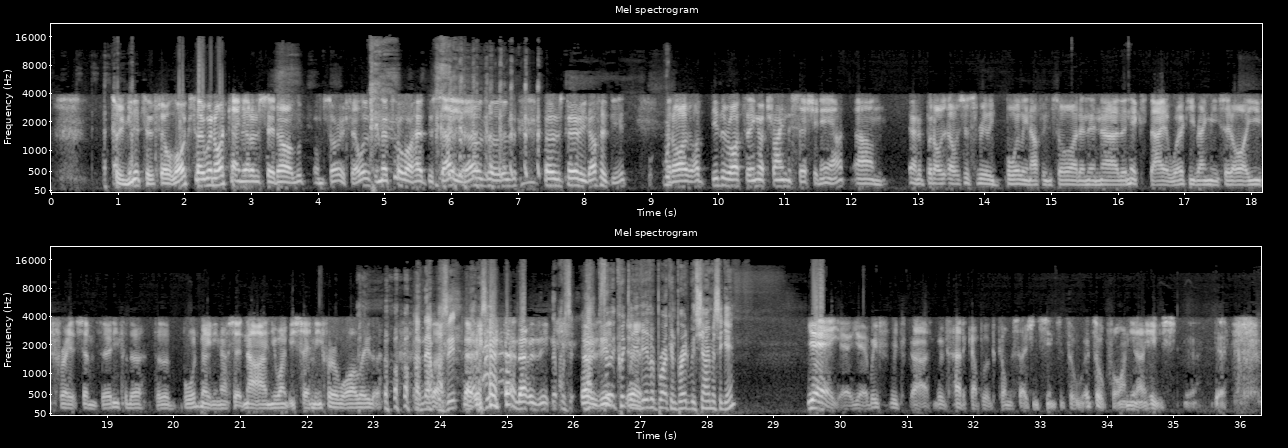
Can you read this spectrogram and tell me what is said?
two minutes. It felt like. So when I came out, I just said, oh look, I'm sorry, fellas, and that's all I had to say. You know, it was, it was, it was dirty enough a bit. But I, I did the right thing. I trained the session out. Um, and, but I, was- I was just really boiling up inside. And then uh, the next day at work, he rang me and said, "Oh, are you free at seven thirty for the for the board meeting?" I said, "No, nah, and you won't be seeing me for a while either." And that So, was it. That was it. that was it. That was it. That was very it, quickly, yeah. have you ever broken bread with Seamus again? Yeah, yeah, yeah. We've we've uh, we've had a couple of conversations since. It's all it's all fine. You know, he was yeah, yeah.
